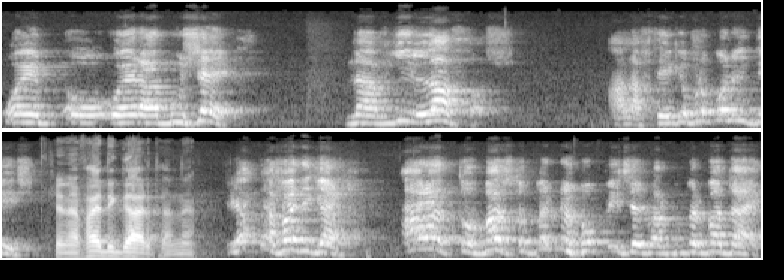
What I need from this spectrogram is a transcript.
ο, ε, ο, ο Εραμπουζέ να βγει λάθος. Αλλά φταίει και ο προπονητής. Και να φάει την κάρτα, ναι. Να φάει την κάρτα. Άρα το μάτι το παίρνει ο Πίτσεσμαρ που περπατάει.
